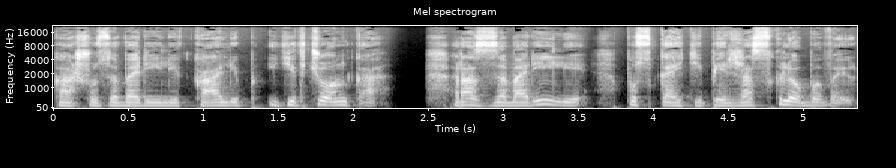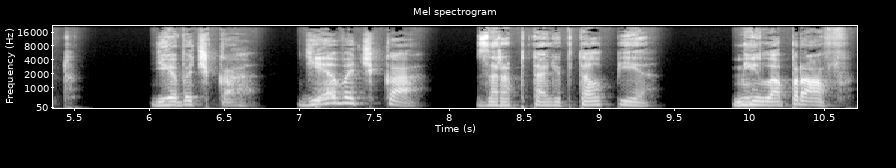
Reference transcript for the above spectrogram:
Кашу заварили Калиб и девчонка. Раз заварили, пускай теперь расхлебывают. «Девочка! Девочка!» – зароптали в толпе. «Мила прав,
